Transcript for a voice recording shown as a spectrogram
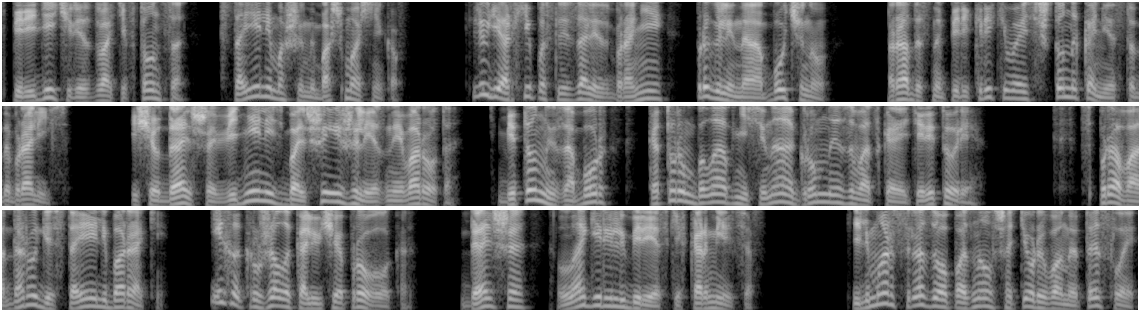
Впереди, через два тевтонца, стояли машины башмачников. Люди Архипа слезали с брони, прыгали на обочину, радостно перекрикиваясь, что наконец-то добрались. Еще дальше виднелись большие железные ворота, бетонный забор, которым была обнесена огромная заводская территория. Справа от дороги стояли бараки. Их окружала колючая проволока. Дальше — лагерь люберецких кормильцев. Ильмар сразу опознал шатер Ивана Теслы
